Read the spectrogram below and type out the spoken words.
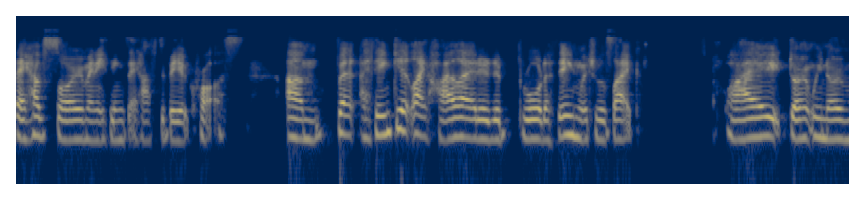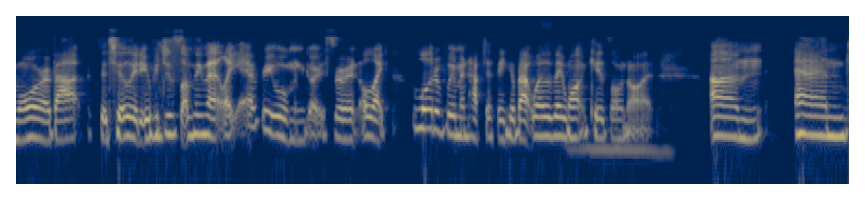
they have so many things they have to be across. Um, but I think it like highlighted a broader thing, which was like, why don't we know more about fertility, which is something that like every woman goes through, and, or like a lot of women have to think about whether they want kids or not. Um, and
